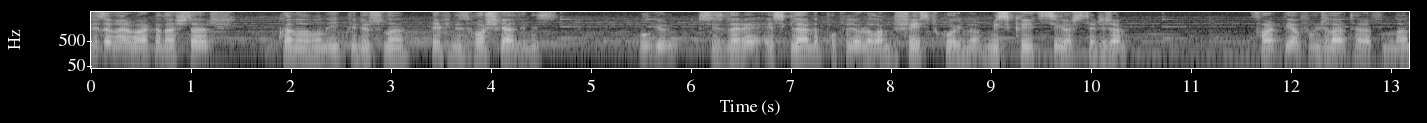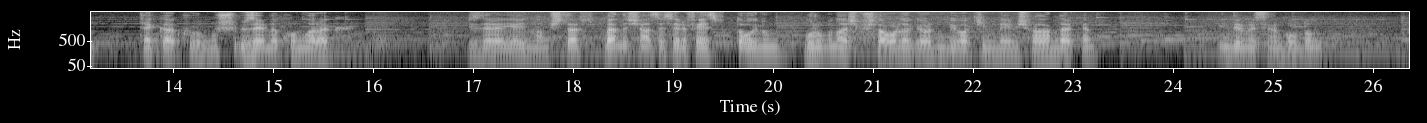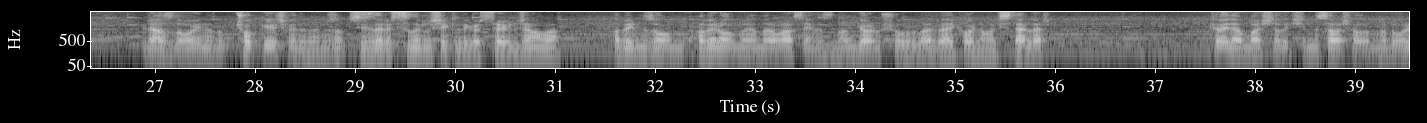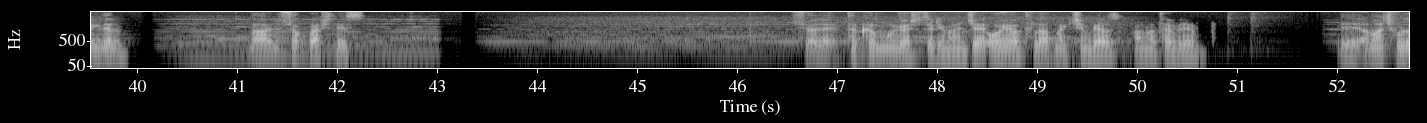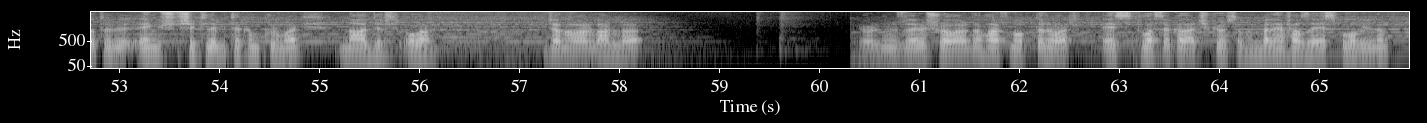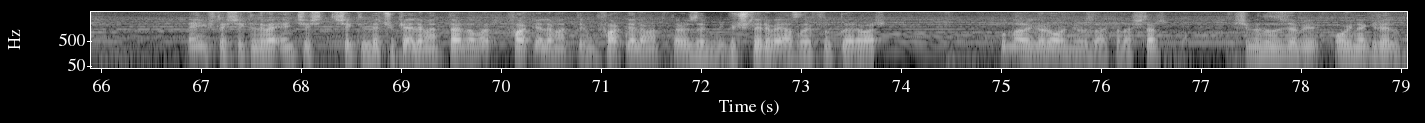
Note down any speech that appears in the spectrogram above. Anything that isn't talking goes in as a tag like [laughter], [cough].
Hepinize merhaba arkadaşlar. Bu kanalımın ilk videosuna hepiniz hoş geldiniz. Bugün sizlere eskilerde popüler olan bir Facebook oyunu Miscreats'i göstereceğim. Farklı yapımcılar tarafından tekrar kurulmuş, üzerine konularak bizlere yayınlamışlar. Ben de şans eseri Facebook'ta oyunun grubunu açmışlar. Orada gördüm bir bakayım neymiş falan derken indirmesini buldum. Biraz da oynadım. Çok gelişmedim henüz. Sizlere sınırlı şekilde gösterebileceğim ama haberiniz ol haber olmayanlar varsa en azından görmüş olurlar. Belki oynamak isterler. Köyden başladık. Şimdi savaş alanına doğru gidelim. Daha henüz çok baştayız. Şöyle takımımı göstereyim önce. Oyunu hatırlatmak için biraz anlatabilirim. Ee, amaç burada tabii en güçlü şekilde bir takım kurmak. Nadir olan canavarlarla gördüğünüz üzere şuralarda harf notları var. S Plus'a kadar çıkıyor sanırım. Ben en fazla S bulabildim. En yüksek şekilde ve en çeşitli şekilde çünkü elementler de var. Farklı elementlerin farklı elementler üzerinde güçleri veya zayıflıkları var. Bunlara göre oynuyoruz arkadaşlar. Şimdi hızlıca bir oyuna girelim.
